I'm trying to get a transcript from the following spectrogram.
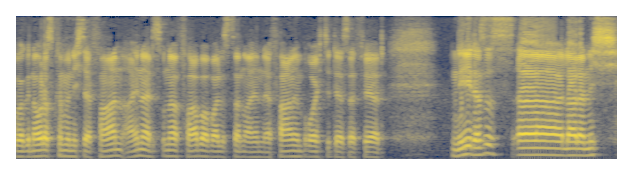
Aber genau das können wir nicht erfahren. Einheit ist unerfahrbar, weil es dann einen Erfahrenen bräuchte, der es erfährt. Nee, das ist äh, leider nicht,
